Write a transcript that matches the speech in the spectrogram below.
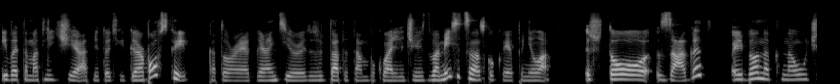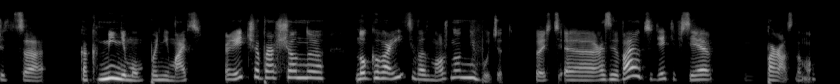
и в этом отличие от методики Горобовской, которая гарантирует результаты там буквально через два месяца, насколько я поняла, что за год ребенок научится как минимум понимать речь обращенную, но говорить, возможно, он не будет. То есть э, развиваются дети все по-разному.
